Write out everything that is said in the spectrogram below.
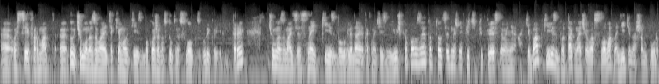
Е, Ось цей формат, е, ну чому називається Camel Case, бо кожне наступне слово з великої літери. Чому називається Snake Case, бо виглядає так, наче зміючка повзе, тобто це нижнє підкреслювання, а Kebab Case, бо так, наче у вас слова надіті на шампур.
